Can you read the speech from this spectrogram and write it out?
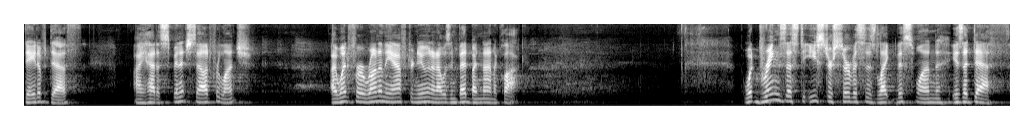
date of death. I had a spinach salad for lunch. I went for a run in the afternoon, and I was in bed by 9 o'clock. What brings us to Easter services like this one is a death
